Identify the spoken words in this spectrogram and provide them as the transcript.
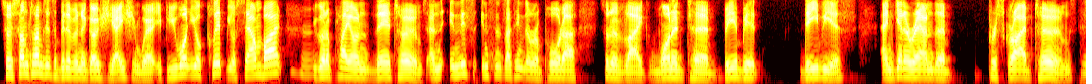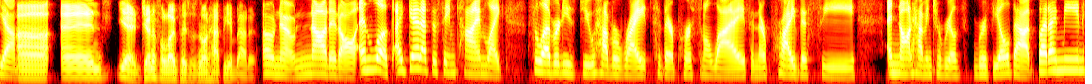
So sometimes it's a bit of a negotiation where if you want your clip, your soundbite, Mhm. you got to play on their terms. And in this instance, I think the reporter sort of like wanted to be a bit devious and get around the prescribed terms. Yeah. Uh, and yeah, Jennifer Lopez was not happy about it. Oh, no, not at all. And look, I get at the same time, like, celebrities do have a right to their personal life and their privacy and not having to re- reveal that. But I mean,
